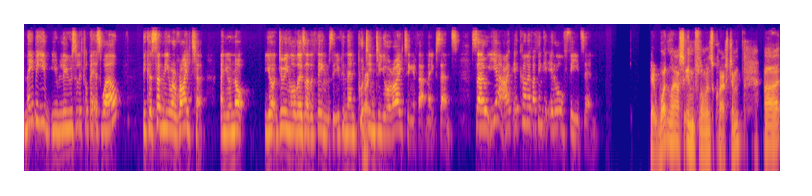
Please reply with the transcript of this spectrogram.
maybe you you lose a little bit as well because suddenly you're a writer and you're not you're doing all those other things that you can then put right. into your writing if that makes sense. So yeah I, it kind of i think it, it all feeds in Okay, one last influence question, uh,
